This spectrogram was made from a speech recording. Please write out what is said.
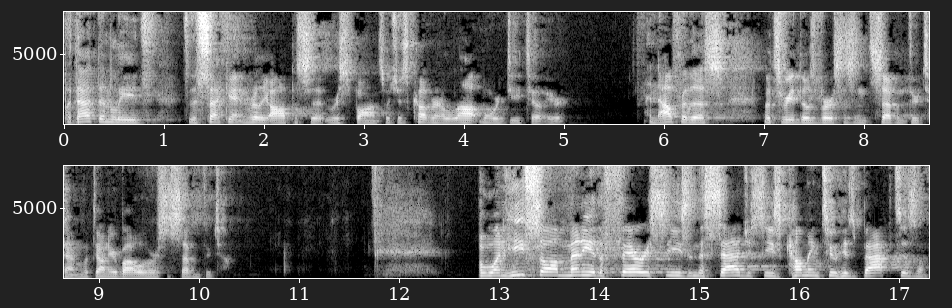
But that then leads to the second and really opposite response, which is covered in a lot more detail here. And now for this, let's read those verses in 7 through 10. Look down your Bible, verses 7 through 10. But when he saw many of the Pharisees and the Sadducees coming to his baptism,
